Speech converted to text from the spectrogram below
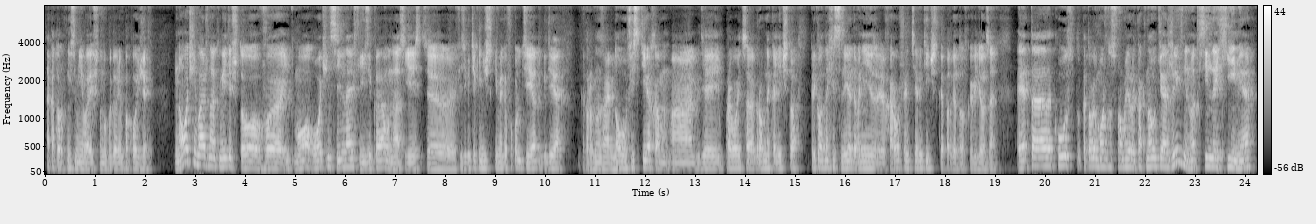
о которых не сомневаюсь, что мы поговорим попозже. Но очень важно отметить, что в ИТМО очень сильная физика. У нас есть э, физико-технический мегафакультет, где который мы называем новым физтехом, а, где проводится огромное количество прикладных исследований, хорошая теоретическая подготовка ведется. Это курс, который можно сформулировать как науки о жизни, но это сильная химия,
